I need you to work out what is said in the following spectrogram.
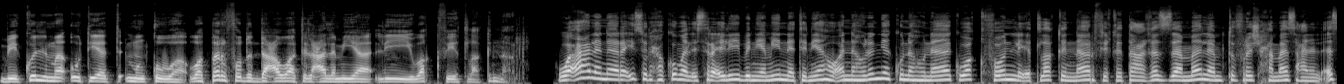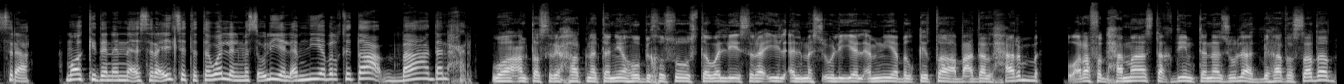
بكل ما أوتيت من قوة وترفض الدعوات العالمية لوقف إطلاق النار. وأعلن رئيس الحكومة الإسرائيلي بنيامين نتنياهو أنه لن يكون هناك وقف لإطلاق النار في قطاع غزة ما لم تفرج حماس عن الأسرى. مؤكدا أن إسرائيل تتولى المسؤولية الأمنية بالقطاع بعد الحرب. وعن تصريحات نتنياهو بخصوص تولي إسرائيل المسؤولية الأمنية بالقطاع بعد الحرب ورفض حماس تقديم تنازلات بهذا الصدد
